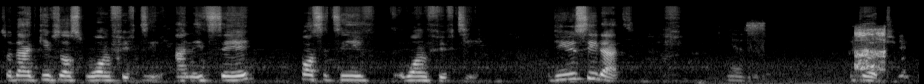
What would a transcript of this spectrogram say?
So that gives us 150. And it's a positive 150. Do you see that? Yes. Good.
